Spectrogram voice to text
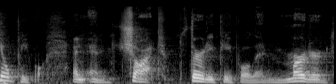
killed people, and, and shot 30 people, and murdered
